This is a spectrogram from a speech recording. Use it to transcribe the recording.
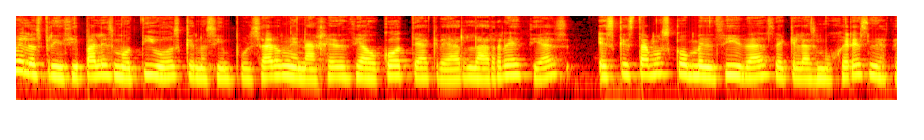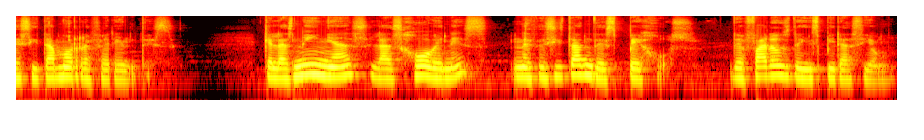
De los principales motivos que nos impulsaron en Agencia Ocote a crear las recias es que estamos convencidas de que las mujeres necesitamos referentes, que las niñas, las jóvenes, necesitan de espejos, de faros de inspiración.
